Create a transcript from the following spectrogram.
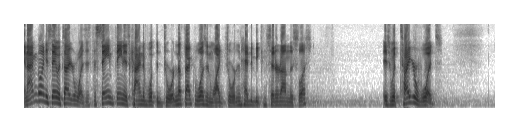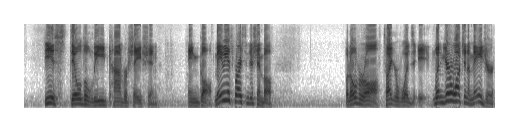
And I'm going to say with Tiger Woods, it's the same thing as kind of what the Jordan effect was and why Jordan had to be considered on this list. Is with Tiger Woods, he is still the lead conversation in golf. Maybe it's Bryson DeChambeau. But overall, Tiger Woods, it, when you're watching a major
